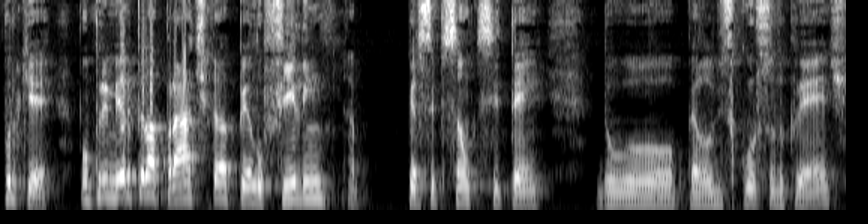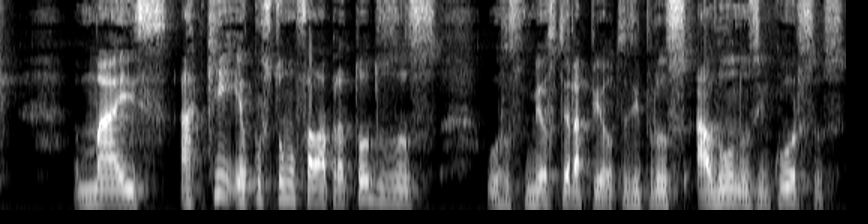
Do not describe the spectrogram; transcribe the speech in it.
Por quê? Bom, primeiro pela prática, pelo feeling, a percepção que se tem do, pelo discurso do cliente, mas aqui eu costumo falar para todos os, os meus terapeutas e para os alunos em cursos,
